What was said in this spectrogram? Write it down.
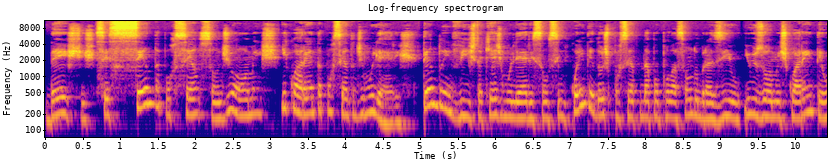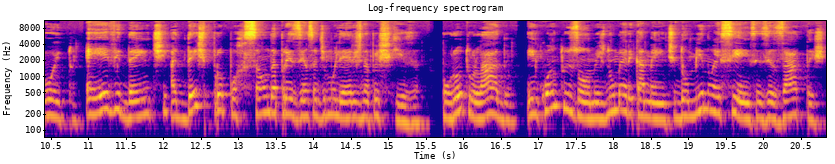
Destes, 60% são de homens e 40% de mulheres. Tendo em vista que as mulheres são 52% da população do Brasil e os homens 48%, é evidente a desproporção da presença de mulheres na pesquisa. Por outro lado, enquanto os homens numericamente dominam as ciências exatas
